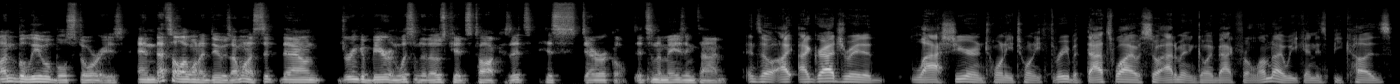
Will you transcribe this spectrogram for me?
unbelievable stories. And that's all I want to do is I want to sit down, drink a beer, and listen to those kids talk because it's hysterical. It's an amazing time. And so I, I graduated last year in 2023 but that's why i was so adamant in going back for alumni weekend is because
